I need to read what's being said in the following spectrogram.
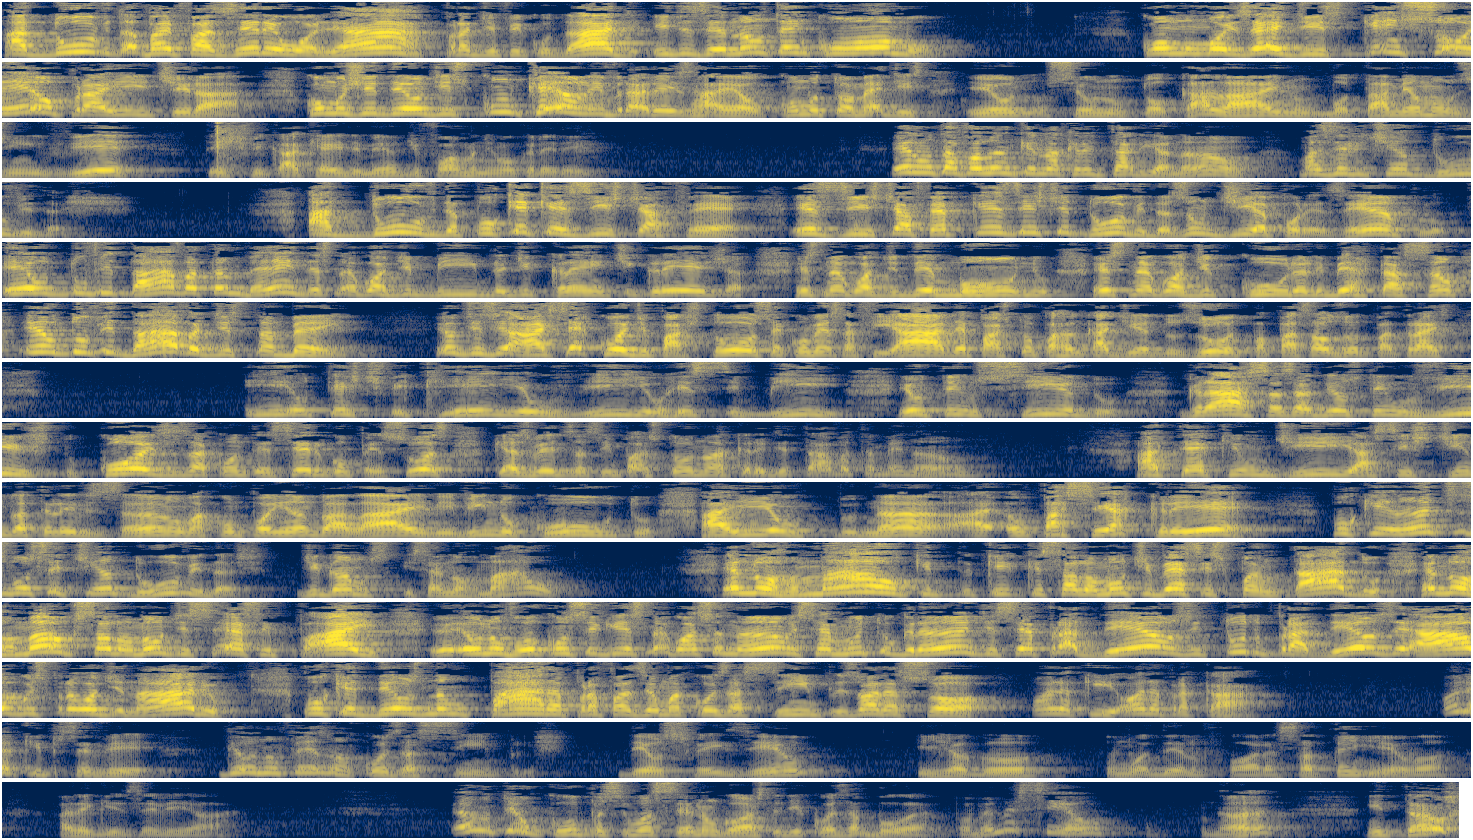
A dúvida vai fazer eu olhar para a dificuldade e dizer: não tem como. Como Moisés diz: quem sou eu para ir tirar? Como Gideão diz: com que eu livrarei Israel? Como Tomé diz: eu, se eu não tocar lá e não botar minha mãozinha e ver, testificar que é ele mesmo, de forma nenhuma eu crerei. Ele não está falando que ele não acreditaria, não, mas ele tinha dúvidas. A dúvida, por que, que existe a fé? Existe a fé porque existe dúvidas. Um dia, por exemplo, eu duvidava também desse negócio de Bíblia, de crente, igreja, esse negócio de demônio, esse negócio de cura, libertação. Eu duvidava disso também. Eu dizia, ah, isso é coisa de pastor, isso é conversa fiada, é pastor para arrancar dinheiro dos outros, para passar os outros para trás. E eu testifiquei, eu vi, eu recebi, eu tenho sido graças a Deus, tenho visto coisas acontecerem com pessoas que às vezes assim, pastor, não acreditava também não. Até que um dia, assistindo a televisão, acompanhando a live, vim no culto, aí eu, não, eu passei a crer. Porque antes você tinha dúvidas. Digamos, isso é normal? É normal que, que, que, Salomão tivesse espantado. É normal que Salomão dissesse: Pai, eu não vou conseguir esse negócio, não. Isso é muito grande, isso é para Deus, e tudo para Deus é algo extraordinário. Porque Deus não para para fazer uma coisa simples. Olha só, olha aqui, olha para cá. Olha aqui para você ver. Deus não fez uma coisa simples. Deus fez eu e jogou o modelo fora. Só tem eu, ó. Olha aqui você ver, ó. Eu não tenho culpa se você não gosta de coisa boa. O problema é seu. Não é? Então,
